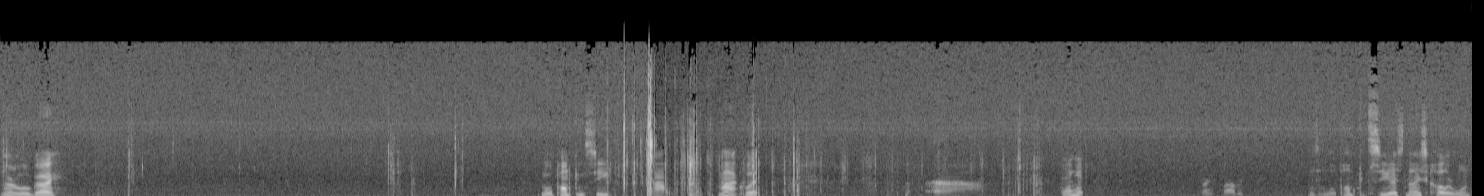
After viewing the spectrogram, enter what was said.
There, little guy. Little pumpkin seed. Ow. Come on, quit. Dang it. Thanks, Bobby. There's a little pumpkin seed. That's a nice color one.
